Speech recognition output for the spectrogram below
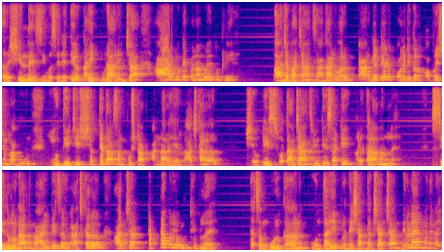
तर शिंदे शिवसेनेतील काही पुढारींच्या आडमुठेपणामुळे तुटली आहे. भाजपाच्या जागांवर टार्गेटेड पॉलिटिकल ऑपरेशन राबवून युतीची शक्यता संपुष्टात आणणारं हे राजकारण शेवटी स्वतःच्याच युतीसाठी अडथळा बनलंय. सिंधुदुर्गात महायुतीचं राजकारण आजच्या टप्प्यावर येऊन ठेपलंय. त्याचं मूळ कारण कोणत्याही प्रदेशाध्यक्षांच्या निर्णयांमध्ये नाही.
